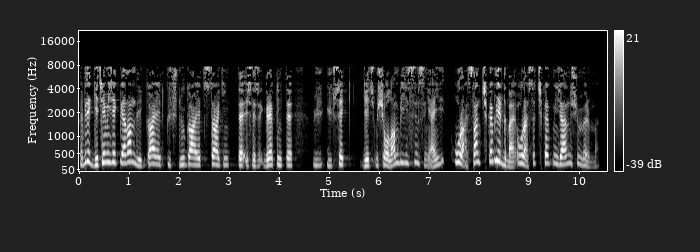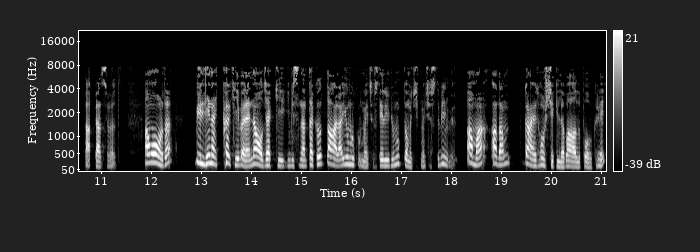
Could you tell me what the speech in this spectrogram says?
Ha bir de geçemeyecek bir adam değil. Gayet güçlü, gayet striking'de, işte grappling'de yüksek geçmişi olan bir isimsin. Yani uğraşsan çıkabilirdi ben. Uğraşsa çıkamayacağını düşünmüyorum ben. Gazi Murat'ın. Ama orada bildiğin kaki böyle ne olacak ki gibisinden takılıp da hala yumruk vurmaya çalıştı. Ya da yumrukla mı çıkmaya çalıştı bilmiyorum. Ama adam gayet hoş şekilde bağlı Paul Craig.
